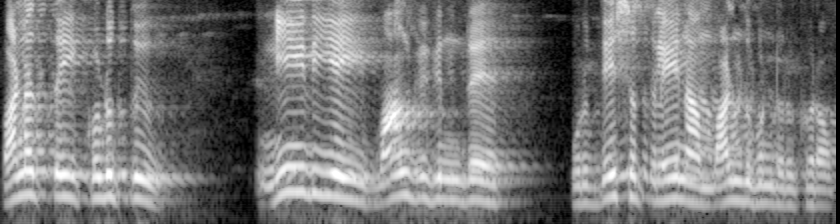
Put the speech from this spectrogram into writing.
பணத்தை கொடுத்து நீதியை வாங்குகின்ற ஒரு தேசத்திலே நாம் வாழ்ந்து கொண்டிருக்கிறோம்.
